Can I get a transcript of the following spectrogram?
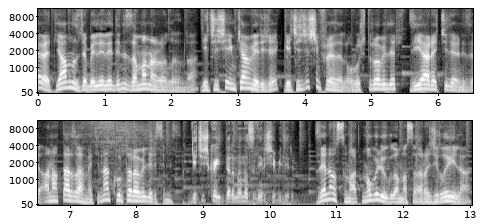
Evet, yalnızca belirlediğiniz zaman aralığında geçişe imkan verecek geçici şifreler oluşturabilir, ziyaretçilerinizi anahtar zahmetinden kurtarabilirsiniz. Geçiş kayıtlarına nasıl erişebilirim? Zeno Smart mobil uygulaması aracılığıyla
